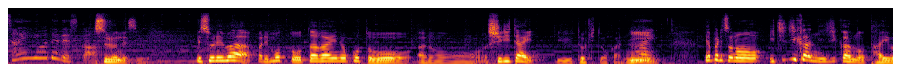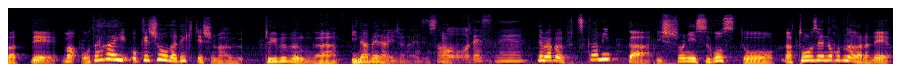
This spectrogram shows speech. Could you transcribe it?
採用でですか？するんです。でそれはやっぱりもっとお互いのことをあの知りたいっていう時とかに、はいやっぱりその1時間2時間の対話って、まあ、お互いお化粧ができてしまうという部分が否めないじゃないですか。そうですねでもやっぱり2日3日一緒に過ごすと当然のことながらね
